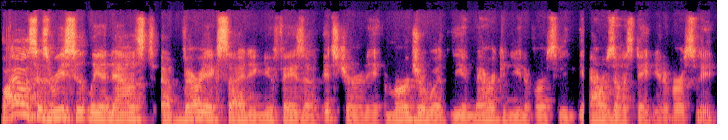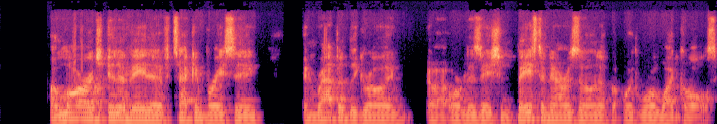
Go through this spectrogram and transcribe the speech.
BIOS has recently announced a very exciting new phase of its journey, a merger with the American University, the Arizona State University, a large, innovative, tech embracing and rapidly growing uh, organization based in Arizona, but with worldwide goals.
